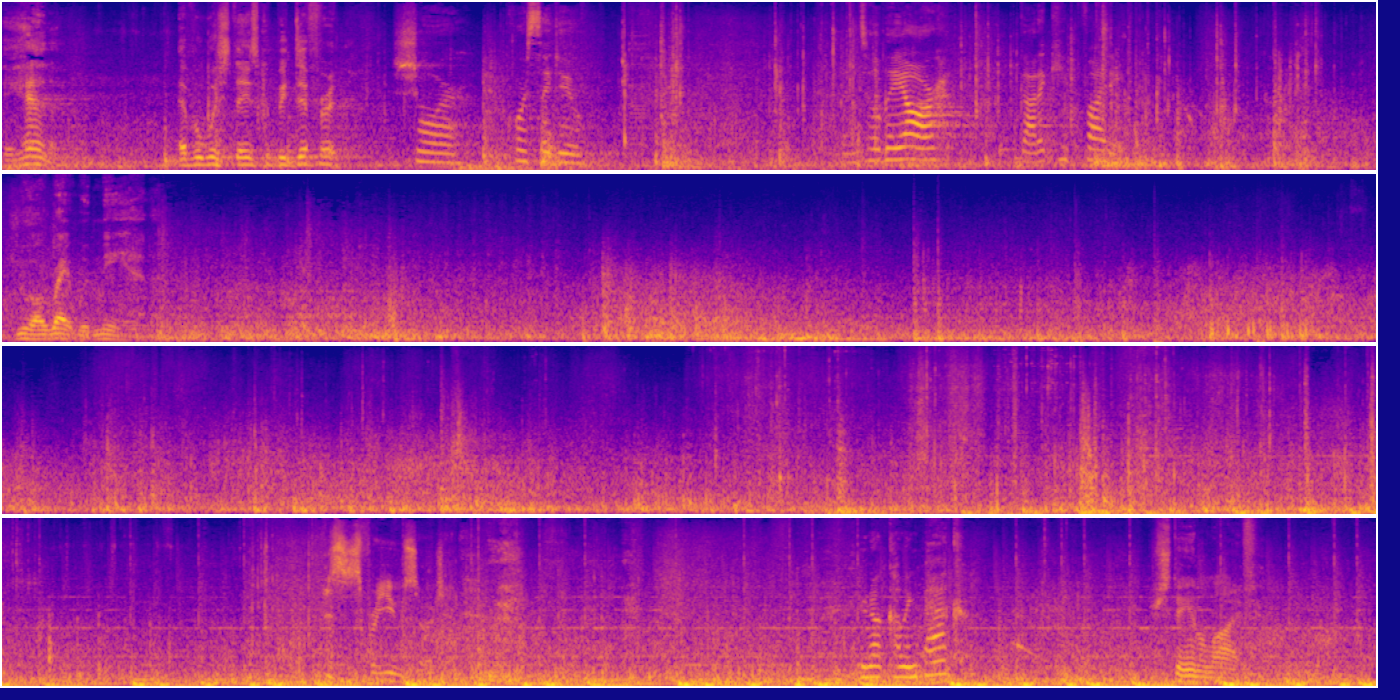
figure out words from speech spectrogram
Hey, Hannah. Ever wish things could be different? Sure, of course I do. They are, gotta keep fighting. You all right with me, Hannah? Staying alive.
